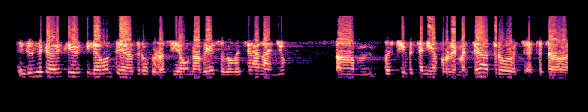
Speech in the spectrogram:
Entonces cada vez que yo alquilaba un teatro, que lo hacía una vez o dos veces al año, pues siempre tenía problemas el teatro, este estaba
